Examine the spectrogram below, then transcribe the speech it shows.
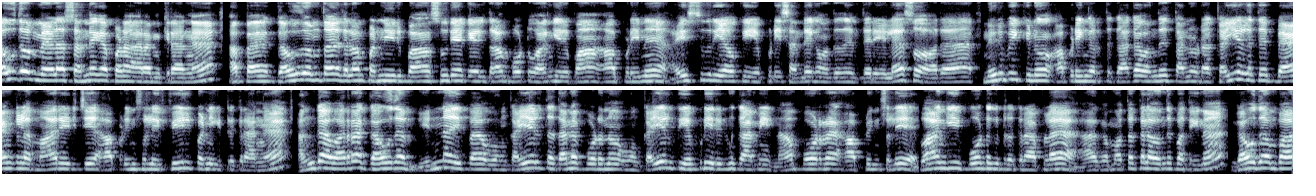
கௌதம் மேல சந்தேகப்பட ஆரம்பிக்கிறாங்க. அப்ப கௌதம் தான் இதெல்லாம் பண்ணியிருப்பான் சூர்யா கையெழுத்தெல்லாம் போட்டு வாங்கியிருப்பான் அப்படின்னு ஐஸ்வர்யாவுக்கு எப்படி சந்தேகம் வந்ததுன்னு தெரியல. சோ அத நிரூபிக்கணும் அப்படிங்கிறதுக்காக வந்து தன்னோட கையெழுத்து பேங்க்ல மாறிடுச்சு அப்படின்னு சொல்லி ஃபீல் பண்ணிக்கிட்டு இருக்கிறாங்க. அங்க வர்ற கௌதம் என்ன இப்ப? உன் கையெழுத்தை தானே போடணும்? உன் கையெழுத்து எப்படி இருக்குன்னு காமி நான் போடுறேன் அப்படின்னு சொல்லி வாங்கி போட்டுக்கிட்டு இருக்கிறாப்ல ஆக மொத்தத்துல வந்து பாத்தீங்கன்னா கௌதம் பா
